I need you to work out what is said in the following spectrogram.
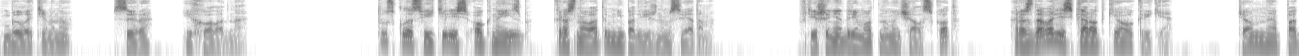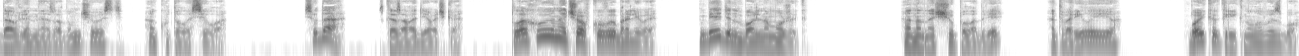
Было темно, сыро и холодно. Тускло светились окна изб красноватым неподвижным светом. В тишине дремотно мычал скот, раздавались короткие окрики. Темная подавленная задумчивость окутала село. «Сюда!» — сказала девочка. «Плохую ночевку выбрали вы. Беден больно мужик». Она нащупала дверь, отворила ее, бойко крикнула в избу.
